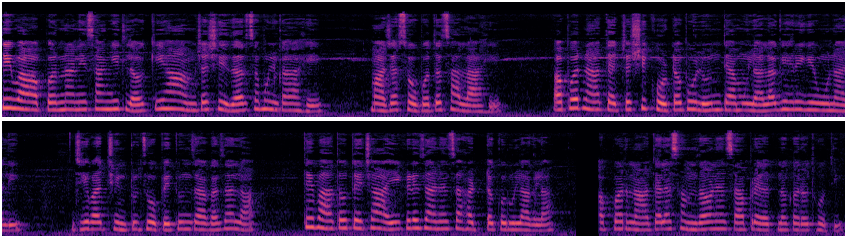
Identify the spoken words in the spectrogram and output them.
तेव्हा अपर्णाने सांगितलं की हा आमच्या शेजारचा मुलगा आहे. माझ्यासोबतच आला आहे. अपर्णा त्याच्याशी खोटं बोलून त्या मुलाला घरी घेऊन आली. जेव्हा चिंटू झोपेतून जागा झाला तेव्हा तो त्याच्या आईकडे जाण्याचा हट्ट करू लागला. अपर्णा त्याला समजावण्याचा प्रयत्न करत होती.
